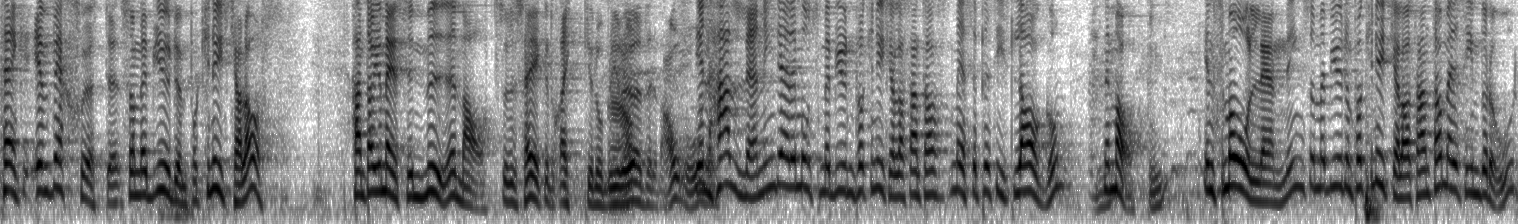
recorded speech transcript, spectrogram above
tänk en västgöte som är bjuden på knytkalas. Han tar ju med sig mycket mat så det säkert räcker och blir över. va? En hallänning däremot som är bjuden på knytkalas, han tar med sig precis lagom med mat. En smålänning som är bjuden på knytkalas, han tar med sin bror.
